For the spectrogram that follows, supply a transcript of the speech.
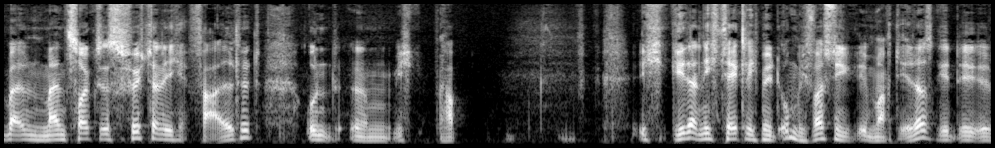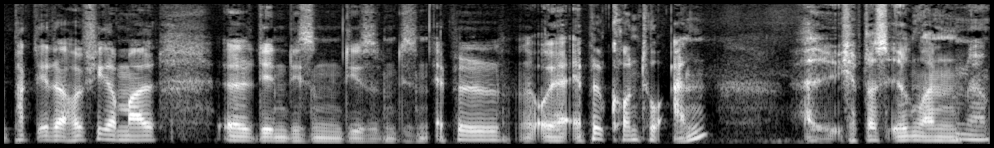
mein Zeug ist fürchterlich veraltet und ähm, ich habe ich gehe da nicht täglich mit um. Ich weiß nicht, macht ihr das? Geht, äh, packt ihr da häufiger mal äh, den diesen diesen diesen Apple äh, euer Apple Konto an? Also ich habe das irgendwann ja.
